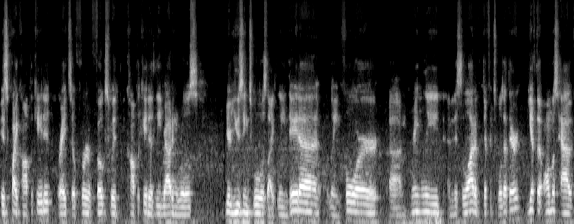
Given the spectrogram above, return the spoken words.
is quite complicated, right? So for folks with complicated lead routing rules, you're using tools like LeanData, Lane 4, um, Ringlead. I mean, there's a lot of different tools out there. You have to almost have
